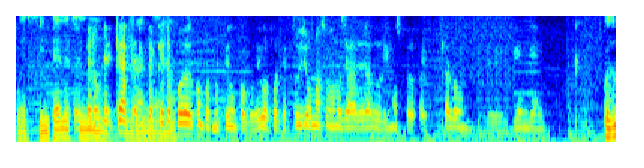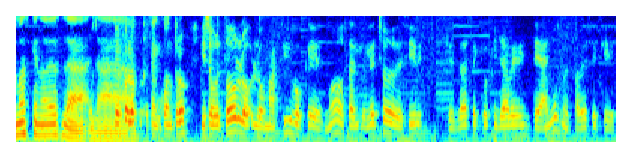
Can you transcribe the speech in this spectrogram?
pues Intel es un... Pero ¿qué, afecta? ¿Qué se puede haber comprometido un poco? Digo, porque tú y yo más o menos ya, ya lo leímos, pero para explicarlo eh, bien, bien. Pues más que nada es la, pues, la... ¿Qué fue lo que se encontró? Y sobre todo lo, lo, masivo que es, ¿no? O sea, el, hecho de decir que desde hace creo que ya 20 años me parece que,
